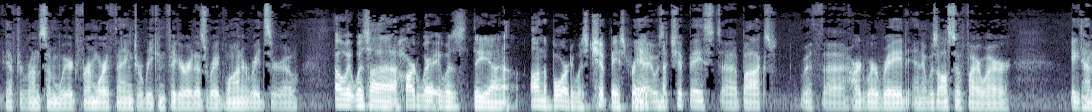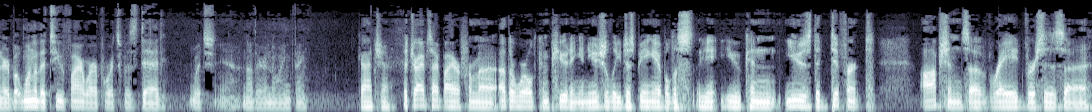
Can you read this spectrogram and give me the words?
You have to run some weird firmware thing to reconfigure it as RAID one or RAID zero. Oh, it was uh, hardware. It was the uh, on the board. It was chip based RAID. Yeah, it was a chip based uh, box with uh, hardware RAID, and it was also FireWire 800. But one of the two FireWire ports was dead, which yeah, another annoying thing. Gotcha. The drives I buy are from uh, Otherworld Computing, and usually just being able to you can use the different options of RAID versus uh,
